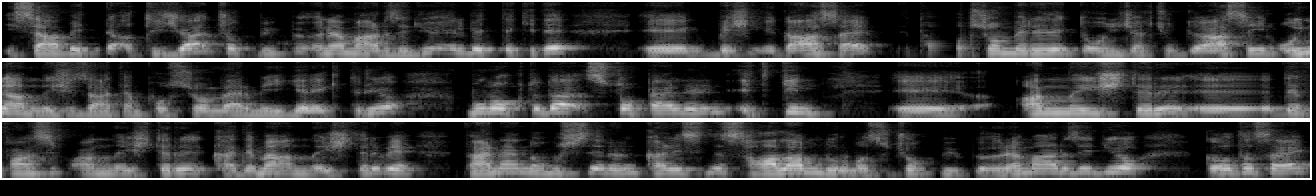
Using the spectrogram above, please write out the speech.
isabetli atacağı çok büyük bir önem arz ediyor. Elbette ki de e, Beş- Galatasaray pozisyon vererek de oynayacak. Çünkü Galatasaray'ın oyun anlayışı zaten pozisyon vermeyi gerektiriyor. Bu noktada stoperlerin etkin e, anlayışları, e, defansif anlayışları, kademe anlayışları ve Fernando Muslera'nın kalesinde sağlam durması çok büyük bir önem arz ediyor. Galatasaray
